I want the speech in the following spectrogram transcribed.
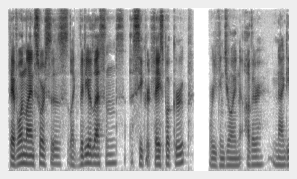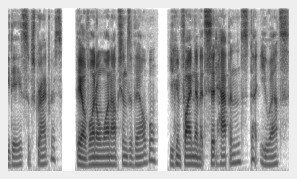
They have online sources like video lessons, a secret Facebook group where you can join other 90 Days subscribers. They have one on one options available. You can find them at sithappens.us.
